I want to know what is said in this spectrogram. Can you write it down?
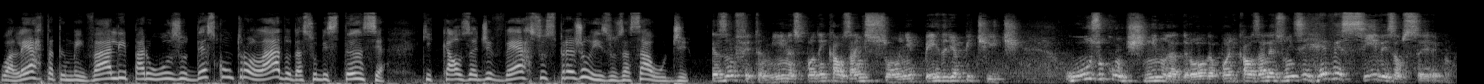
O alerta também vale para o uso descontrolado da substância, que causa diversos prejuízos à saúde. As anfetaminas podem causar insônia e perda de apetite. O uso contínuo da droga pode causar lesões irreversíveis ao cérebro.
